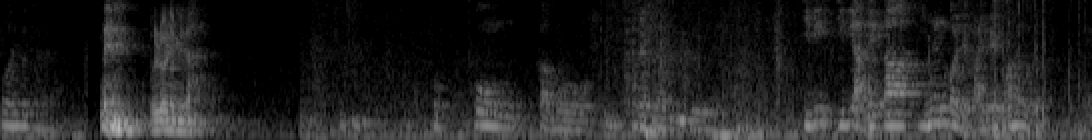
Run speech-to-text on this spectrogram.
또 해도 되나요? 물론입니다. 보통 그러니까 뭐 그 DB DB 안에 있다 있는 걸 이제 migration 하는 거죠. 네,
